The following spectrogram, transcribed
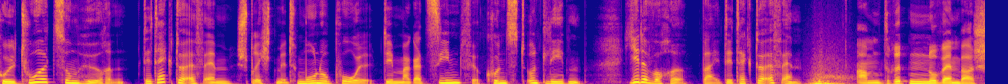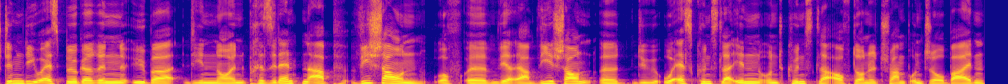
Kultur zum Hören. Detektor FM spricht mit Monopol, dem Magazin für Kunst und Leben. Jede Woche bei Detektor FM. Am 3. November stimmen die US-Bürgerinnen über den neuen Präsidenten ab. Wie schauen, auf, äh, wir, ja, wie schauen äh, die US-KünstlerInnen und Künstler auf Donald Trump und Joe Biden?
